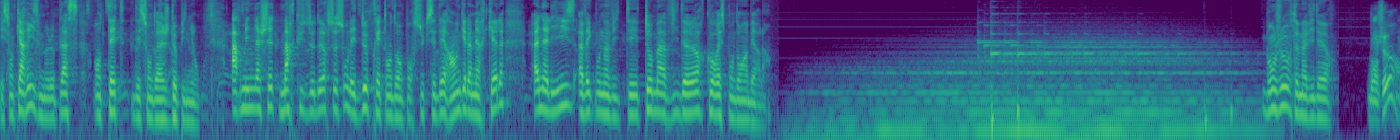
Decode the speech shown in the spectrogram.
et son charisme le place en tête des sondages d'opinion. Armin Lachette, Markus Söder, ce sont les deux prétendants pour succéder à Angela Merkel. Analyse avec mon invité Thomas Wider, correspondant à Berlin. Bonjour Thomas Wider. Bonjour.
